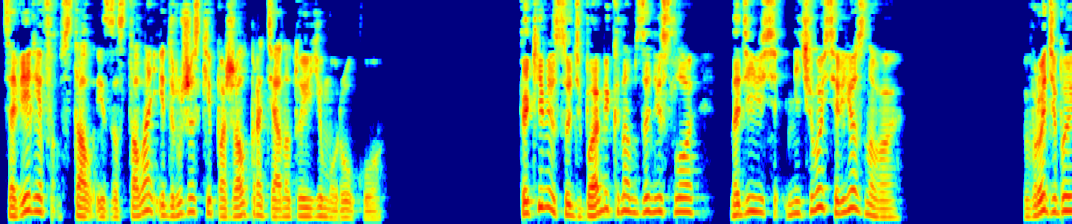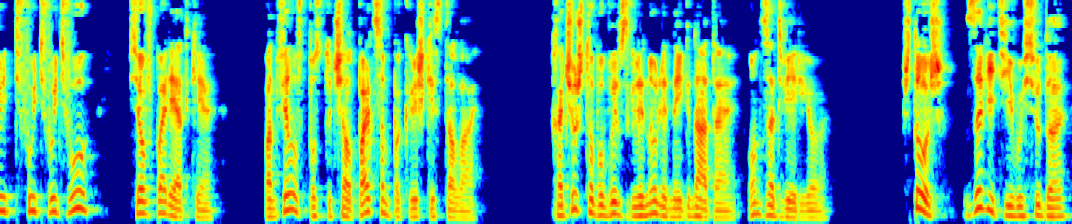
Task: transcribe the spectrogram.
Савельев встал из-за стола и дружески пожал протянутую ему руку. «Какими судьбами к нам занесло? Надеюсь, ничего серьезного?» «Вроде бы тьфу-тьфу-тьфу, все в порядке». Панфилов постучал пальцем по крышке стола. «Хочу, чтобы вы взглянули на Игната, он за дверью». «Что ж, зовите его сюда.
